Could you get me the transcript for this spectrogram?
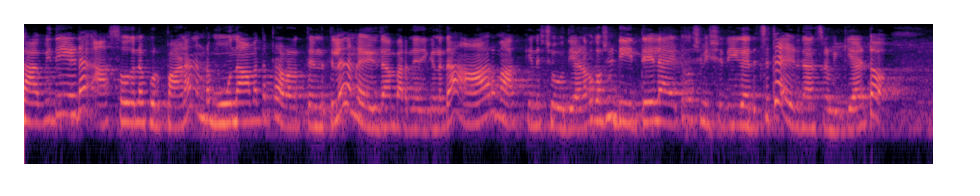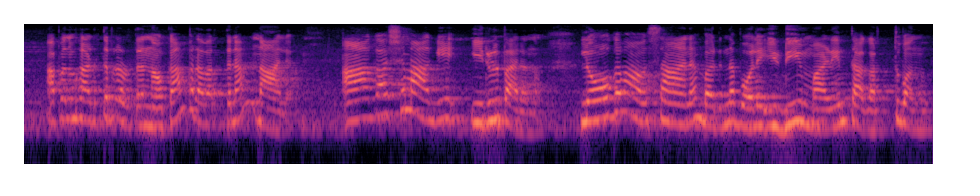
കവിതയുടെ ആസ്വാദന കുറിപ്പാണ് നമ്മുടെ മൂന്നാമത്തെ പ്രവർത്തനത്തിൽ നമ്മൾ എഴുതാൻ പറഞ്ഞിരിക്കുന്നത്. ആറ് മാർക്കിന്റെ ചോദ്യമാണ്. അപ്പൊ കുറച്ച് ഡീറ്റെയിൽ ആയിട്ട് കുറച്ച് വിശദീകരിച്ചിട്ട് എഴുതാൻ ശ്രമിക്കുക കേട്ടോ. അപ്പൊ നമുക്ക് അടുത്ത പ്രവർത്തനം നോക്കാം. പ്രവർത്തനം നാല്. ആകാശമാകെ ഇരുൾ പരന്നു. ലോകം അവസാനം വരുന്ന പോലെ ഇടിയും മഴയും തകർത്തു വന്നു.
